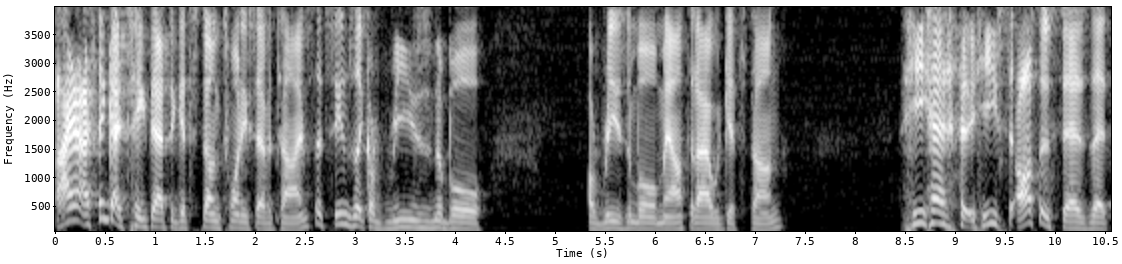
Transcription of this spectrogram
I, I think I'd take that to get stung 27 times. That seems like a reasonable, a reasonable amount that I would get stung. He had. He also says that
